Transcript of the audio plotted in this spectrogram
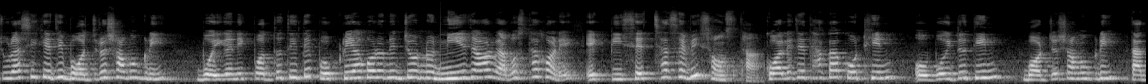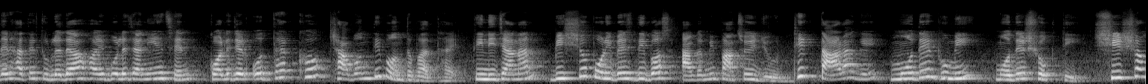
চুরাশি কেজি বজ্র সামগ্রী বৈজ্ঞানিক পদ্ধতিতে প্রক্রিয়াকরণের জন্য নিয়ে যাওয়ার ব্যবস্থা করে একটি স্বেচ্ছাসেবী সংস্থা। কলেজে থাকা কঠিন ও বৈদ্যুতিন বর্জ্য সামগ্রী তাদের হাতে তুলে দেওয়া হয় বলে জানিয়েছেন কলেজের অধ্যক্ষ শ্রাবন্তী বন্দ্যোপাধ্যায়। তিনি জানান, বিশ্ব পরিবেশ দিবস আগামী পাঁচই জুন। ঠিক তার আগে মোদের ভূমি, মোদের শক্তি, শীর্ষক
